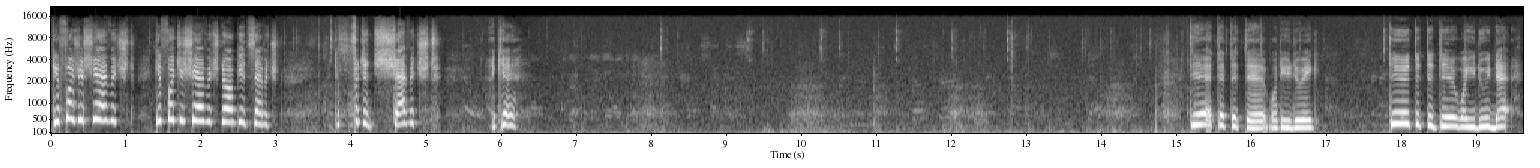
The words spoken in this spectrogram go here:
Get fudge savaged! Get fudge savaged! No, I'm getting savaged. Get fudge savaged. Okay. Da, da, da, da. What are you doing? Da, da, da, da. Why are you doing that?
